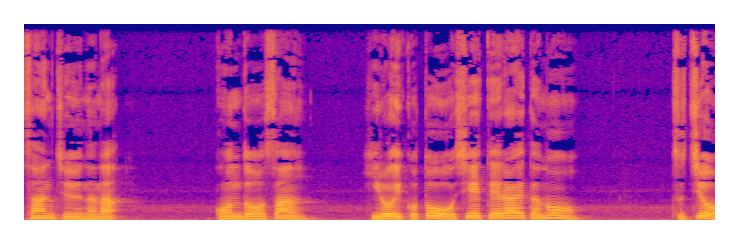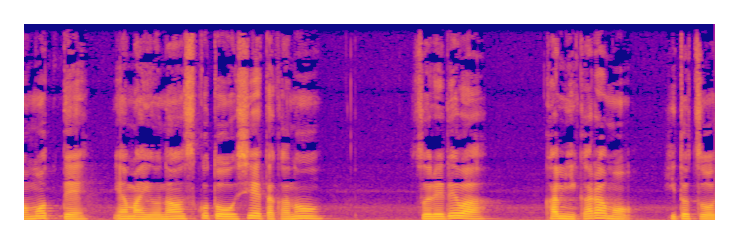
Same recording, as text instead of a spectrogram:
37近藤さん広いことを教えてられたの。土を持って病を治すことを教えたかの。それでは神からも一つ教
